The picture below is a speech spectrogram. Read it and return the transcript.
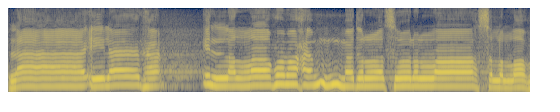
لا إله إلا ইল্লাল্লাহু মুহাম্মাদুর রাসূলুল্লাহ সাল্লাল্লাহু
